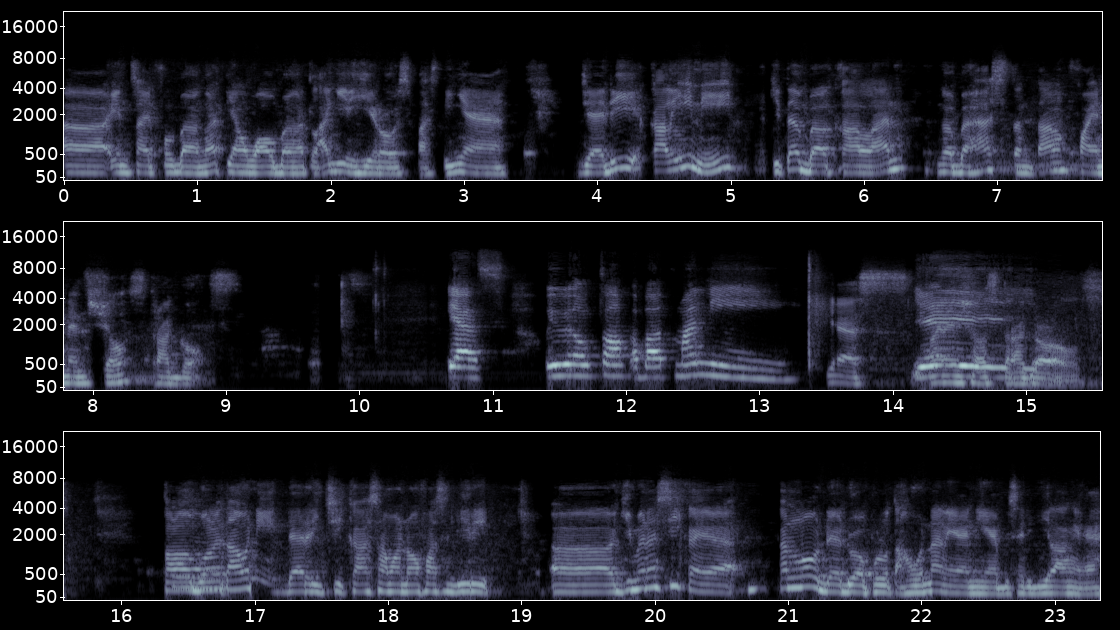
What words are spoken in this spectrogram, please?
uh, insightful banget, yang wow banget lagi nih heroes pastinya. Jadi kali ini kita bakalan ngebahas tentang financial struggles. Yes, we will talk about money. Yes, Yay. financial struggles. Kalau Hmm. boleh tahu nih dari Cika sama Nova sendiri, eh, gimana sih kayak kan lo udah 20 tahunan ya nih ya bisa dibilang ya.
